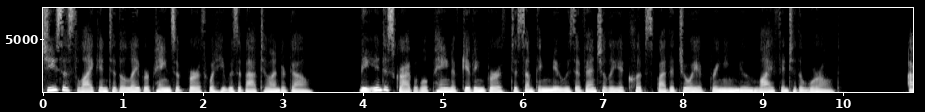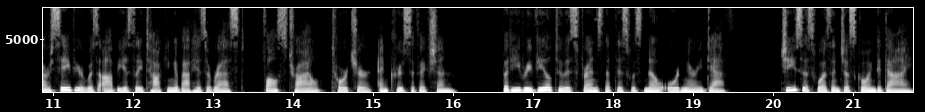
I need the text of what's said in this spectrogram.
Jesus likened to the labor pains of birth what he was about to undergo. The indescribable pain of giving birth to something new is eventually eclipsed by the joy of bringing new life into the world. Our Savior was obviously talking about his arrest, false trial, torture, and crucifixion. But he revealed to his friends that this was no ordinary death. Jesus wasn't just going to die,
